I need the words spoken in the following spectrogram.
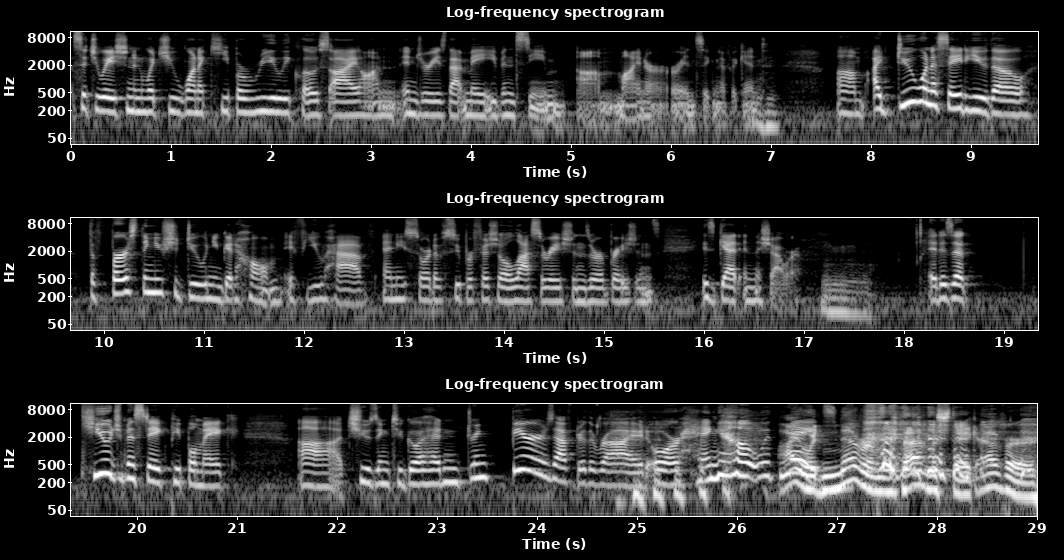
situation in which you want to keep a really close eye on injuries that may even seem um, minor or insignificant. Um, I do want to say to you, though, the first thing you should do when you get home, if you have any sort of superficial lacerations or abrasions, is get in the shower. It is a huge mistake people make. Uh, choosing to go ahead and drink beers after the ride or hang out with mates I would never make that mistake ever.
